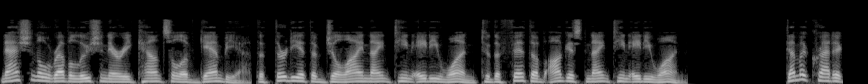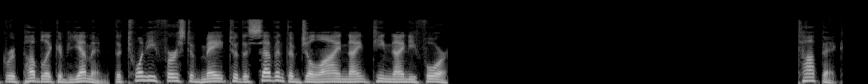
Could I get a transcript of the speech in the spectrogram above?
National Revolutionary Council of Gambia, the 30th of July 1981 to the 5th of August 1981. Democratic Republic of Yemen, the 21st of May to the 7th of July 1994. Topic.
